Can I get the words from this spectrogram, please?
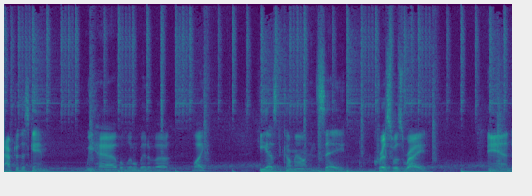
after this game, we have a little bit of a like, he has to come out and say Chris was right, and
